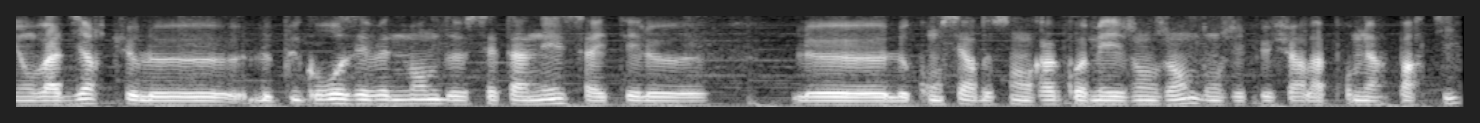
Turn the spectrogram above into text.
Et on va dire que le, le, plus gros événement de cette année, ça a été le, le, le concert de Sandra Kwame et Jean-Jean, dont j'ai pu faire la première partie.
